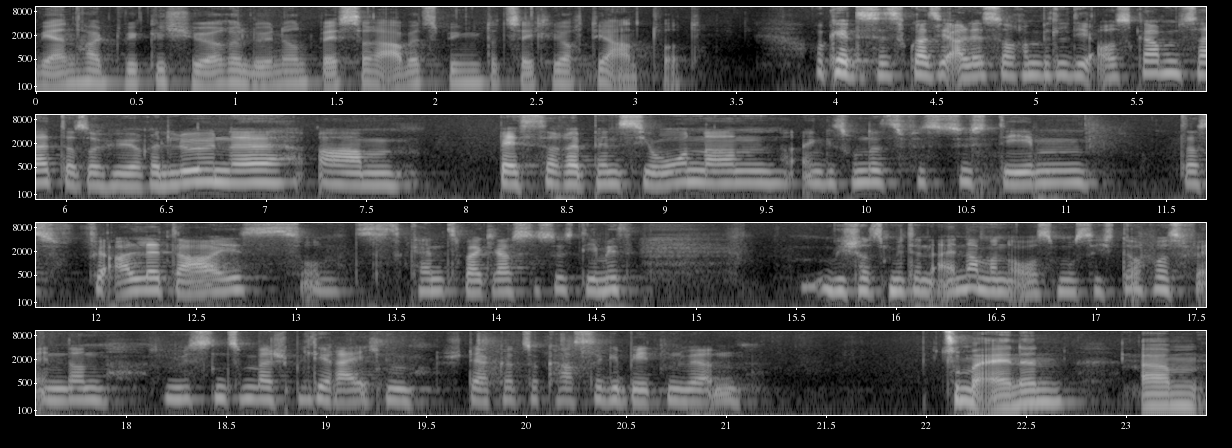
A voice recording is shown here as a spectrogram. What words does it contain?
wären halt wirklich höhere Löhne und bessere Arbeitsbedingungen tatsächlich auch die Antwort. Okay, das ist quasi alles auch ein bisschen die Ausgabenseite, also höhere Löhne, ähm, bessere Pensionen, ein Gesundheitssystem, das für alle da ist und kein Zweiklassensystem ist. Wie schaut es mit den Einnahmen aus? Muss sich da auch was verändern? Müssen zum Beispiel die Reichen stärker zur Kasse gebeten werden? Zum einen ähm,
